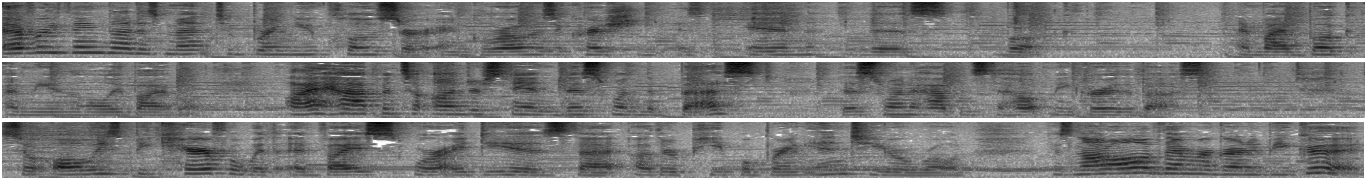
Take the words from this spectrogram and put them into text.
everything that is meant to bring you closer and grow as a Christian is in this book. And by book, I mean the Holy Bible. I happen to understand this one the best this one happens to help me grow the best. So always be careful with advice or ideas that other people bring into your world because not all of them are going to be good.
